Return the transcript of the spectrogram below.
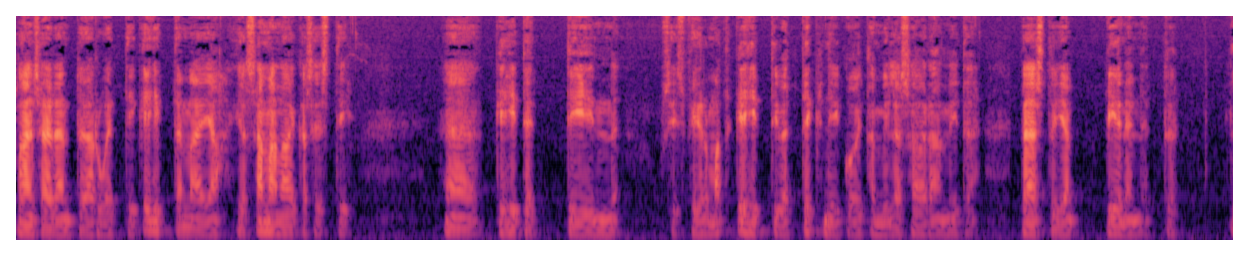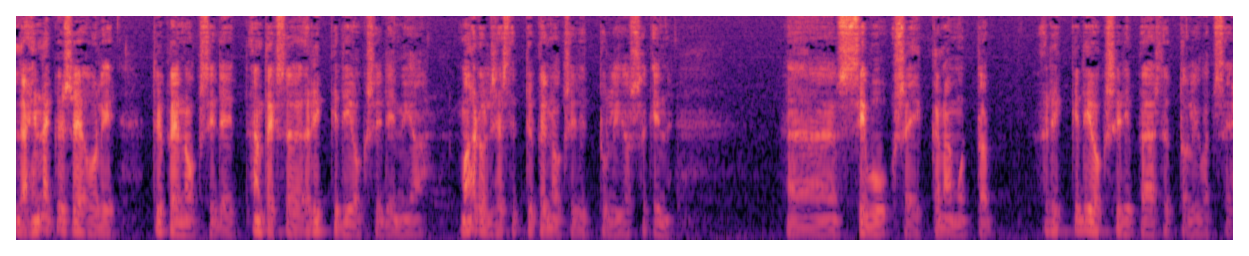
lainsäädäntöä ruvettiin kehittämään ja, ja samanaikaisesti ää, kehitettiin, siis firmat kehittivät tekniikoita, millä saadaan niitä päästöjä pienennettyä. Lähinnä kyse oli typenoksidit, anteeksi, rikkidioksidin ja mahdollisesti typenoksidit tuli jossakin ää, sivuseikkana, mutta rikkidioksidipäästöt olivat se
